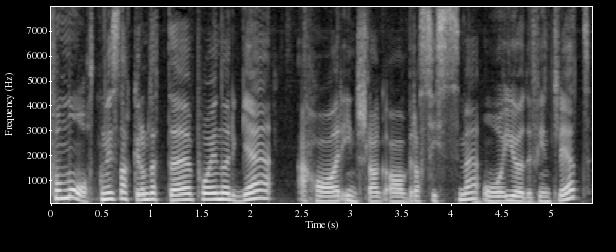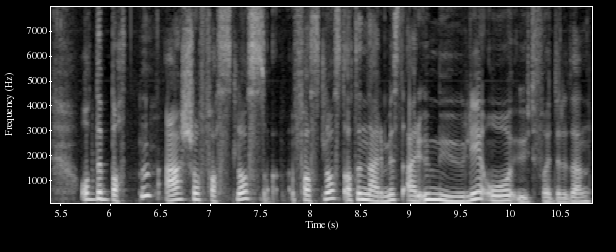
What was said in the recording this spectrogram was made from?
For måten vi snakker om dette på i Norge har innslag av rasisme og jødefiendtlighet, og debatten er så fastlåst, fastlåst, at det nærmest er umulig å utfordre den.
